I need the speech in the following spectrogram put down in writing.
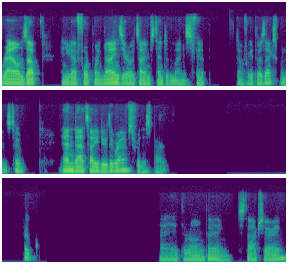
rounds up and you'd have 4.90 times 10 to the minus fifth. Don't forget those exponents too. And that's how you do the graphs for this part. Oh. I hit the wrong thing. Stop sharing.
